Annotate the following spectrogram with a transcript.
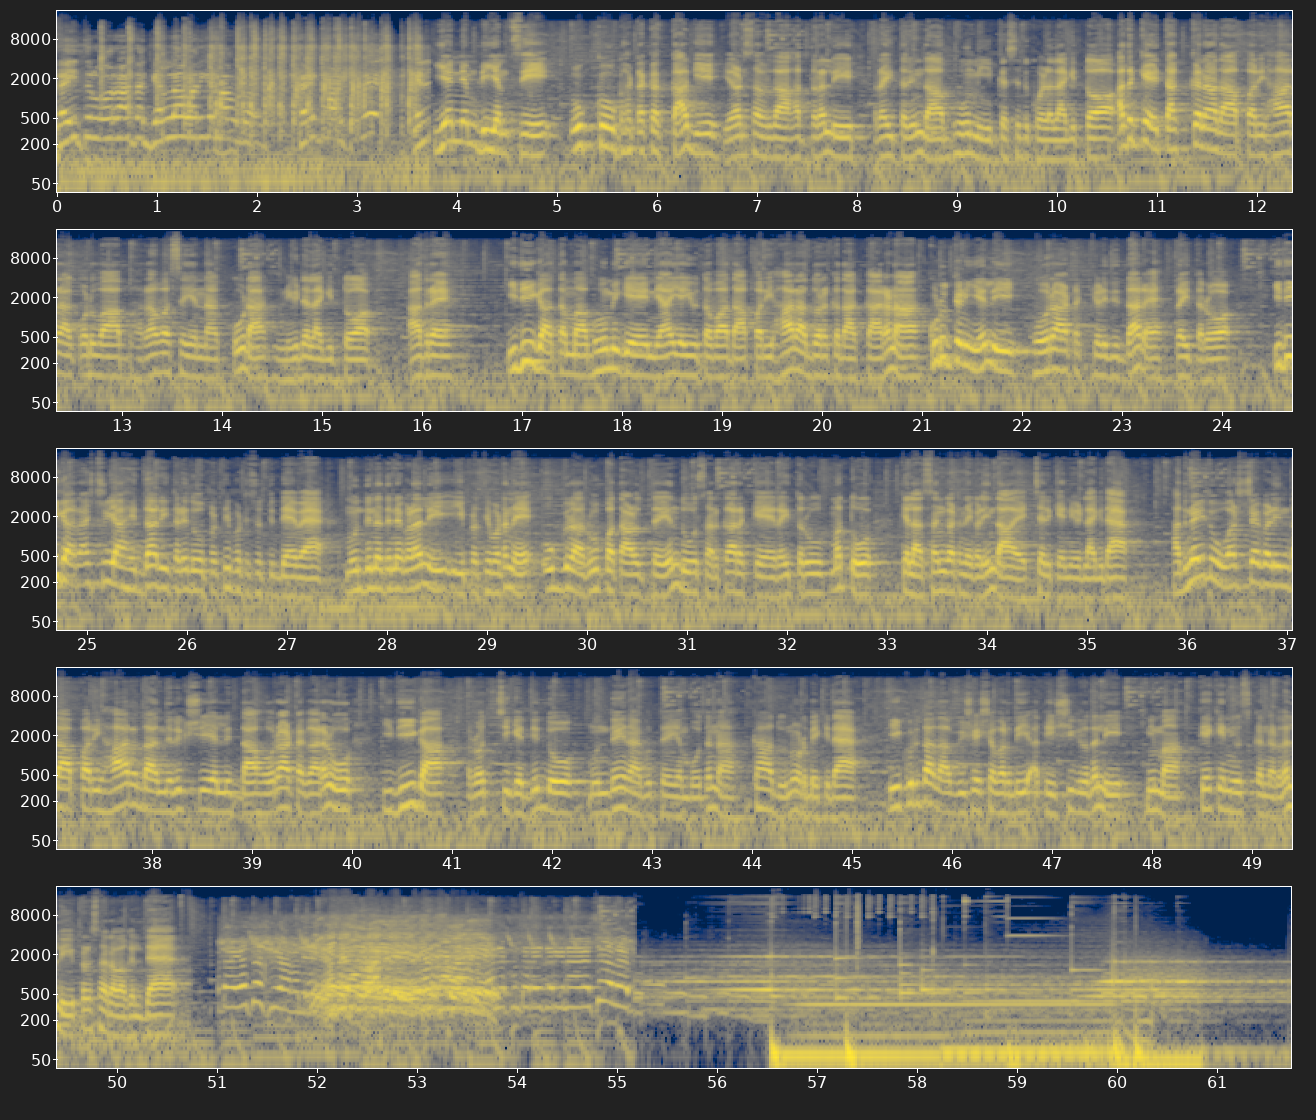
ರೈತರ ಹೋರಾಟ ಗೆಲ್ಲವರಿಗೆ ನಾವು ಸ್ಟ್ರೈಕ್ ಮಾಡ್ತೀವಿ. ಎನ್ಎಂಡಿಎಂಸಿ ಉಕ್ಕು ಘಟಕಕ್ಕಾಗಿ ಎರಡ್ ಸಾವಿರದ ಹತ್ತರಲ್ಲಿ ರೈತರಿಂದ ಭೂಮಿ ಕಸಿದುಕೊಳ್ಳಲಾಗಿತ್ತು. ಅದಕ್ಕೆ ತಕ್ಕನಾದ ಪರಿಹಾರ ಕೊಡುವ ಭರವಸೆಯನ್ನ ಕೂಡ ನೀಡಲಾಗಿತ್ತು. ಆದರೆ ಇದೀಗ ತಮ್ಮ ಭೂಮಿಗೆ ನ್ಯಾಯಯುತವಾದ ಪರಿಹಾರ ದೊರಕದ ಕಾರಣ ಕುಡುತಣಿಯಲ್ಲಿ ಹೋರಾಟಕ್ಕಿಳಿದಿದ್ದಾರೆ ರೈತರು. ಇದೀಗ ರಾಷ್ಟ್ರೀಯ ಹೆದ್ದಾರಿ ತಡೆದು ಪ್ರತಿಭಟಿಸುತ್ತಿದ್ದೇವೆ. ಮುಂದಿನ ದಿನಗಳಲ್ಲಿ ಈ ಪ್ರತಿಭಟನೆ ಉಗ್ರ ರೂಪ ತಾಳುತ್ತೆ ಎಂದು ಸರ್ಕಾರಕ್ಕೆ ರೈತರು ಮತ್ತು ಕೆಲ ಸಂಘಟನೆಗಳಿಂದ ಎಚ್ಚರಿಕೆ ನೀಡಲಾಗಿದೆ. ಹದಿನೈದು ವರ್ಷಗಳಿಂದ ಪರಿಹಾರದ ನಿರೀಕ್ಷೆಯಲ್ಲಿದ್ದ ಹೋರಾಟಗಾರರು ಇದೀಗ ರೊಚ್ಚಿಗೆದ್ದಿದ್ದು ಮುಂದೇನಾಗುತ್ತೆ ಎಂಬುದನ್ನು ಕಾದು ನೋಡಬೇಕಿದೆ. ಈ ಕುರಿತಾದ ವಿಶೇಷ ವರದಿ ಅತಿ ಶೀಘ್ರದಲ್ಲಿ ನಿಮ್ಮ ಕೆಕೆ ನ್ಯೂಸ್ ಕನ್ನಡದಲ್ಲಿ ಪ್ರಸಾರವಾಗಲಿದೆ. Brasil.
